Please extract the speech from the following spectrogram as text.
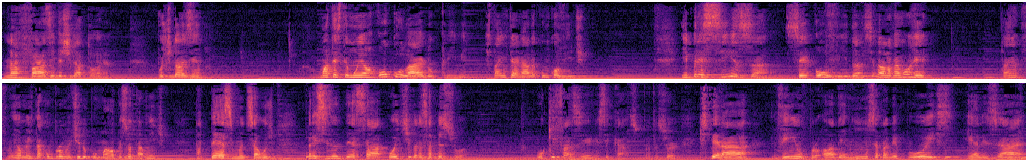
Na fase investigatória. Vou te dar um exemplo. Uma testemunha ocular do crime está internada com Covid e precisa ser ouvida, senão ela vai morrer. Tá? Realmente está comprometido o pulmão, a pessoa está tá péssima de saúde, precisa dessa oitiva dessa pessoa. O que fazer nesse caso, professor? Esperar vir a denúncia para depois realizar?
